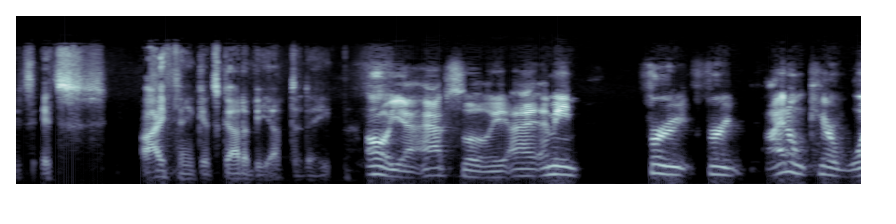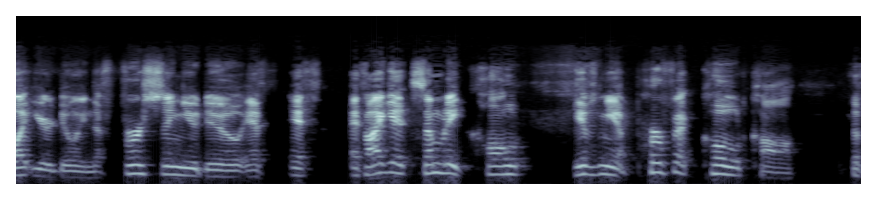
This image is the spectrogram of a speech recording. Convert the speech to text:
it's it's i think it's got to be up to date oh yeah absolutely i i mean for for I don't care what you're doing. The first thing you do, if if if I get somebody call gives me a perfect cold call, the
